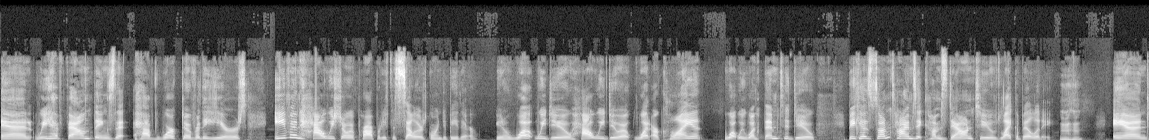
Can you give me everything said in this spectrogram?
And we have found things that have worked over the years even how we show a property if the seller is going to be there. You know what we do how we do it what our client what we want them to do because sometimes it comes down to likability and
